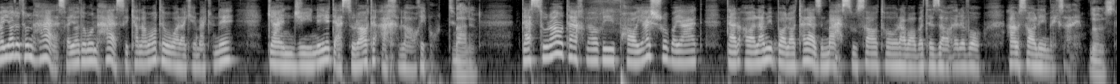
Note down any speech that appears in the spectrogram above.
و یادتون هست و یادمون هست که کلمات مبارکه مکنونه گنجینه دستورات اخلاقی بود. بله. دستورات اخلاقی پایش رو باید در عالمی بالاتر از محسوسات و روابط ظاهره و امثال این بگذاره درست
